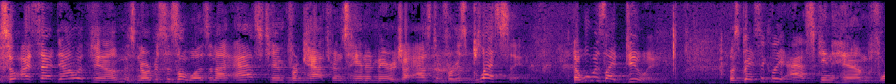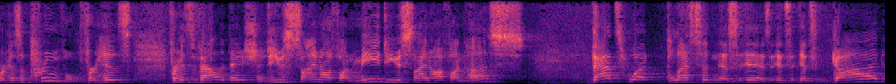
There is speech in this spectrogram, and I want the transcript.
so I sat down with him, as nervous as I was, and I asked him for Catherine's hand in marriage. I asked him for his blessing. Now, what was I doing? I was basically asking him for his approval, for his, for his validation. Do you sign off on me? Do you sign off on us? That's what blessedness is. It's, it's God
